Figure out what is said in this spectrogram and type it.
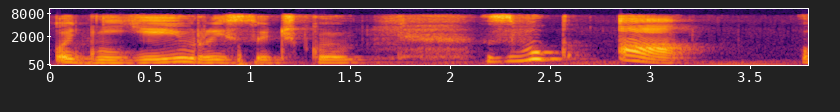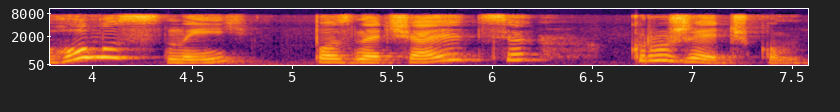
однією рисочкою. Звук А голосний, позначається кружечком.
